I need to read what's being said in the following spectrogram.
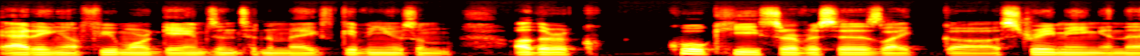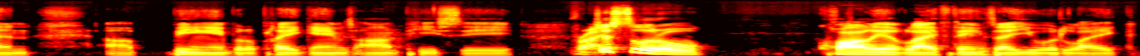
adding a few more games into the mix, giving you some other c- cool key services like uh, streaming and then uh, being able to play games on PC. Right. Just a little quality of life things that you would like.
